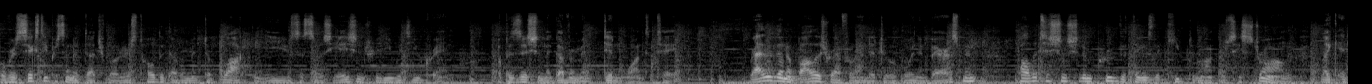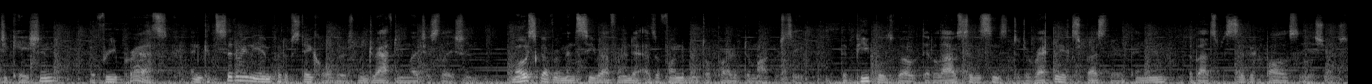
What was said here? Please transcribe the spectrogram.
over 60% of Dutch voters told the government to block the EU's association treaty with Ukraine, a position the government didn't want to take. Rather than abolish referenda to avoid embarrassment, politicians should improve the things that keep democracy strong, like education, the free press, and considering the input of stakeholders when drafting legislation. Most governments see referenda as a fundamental part of democracy, the people's vote that allows citizens to directly express their opinion about specific policy issues.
